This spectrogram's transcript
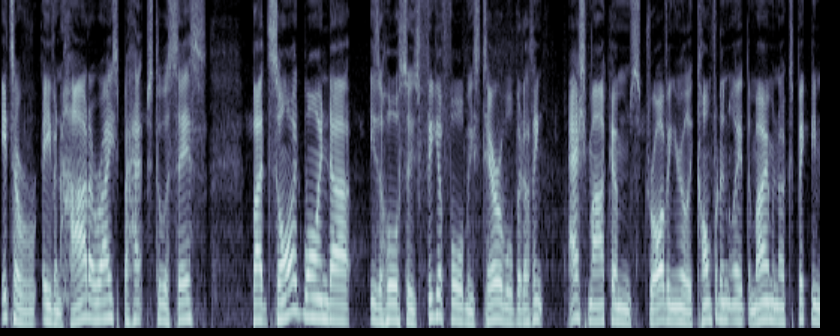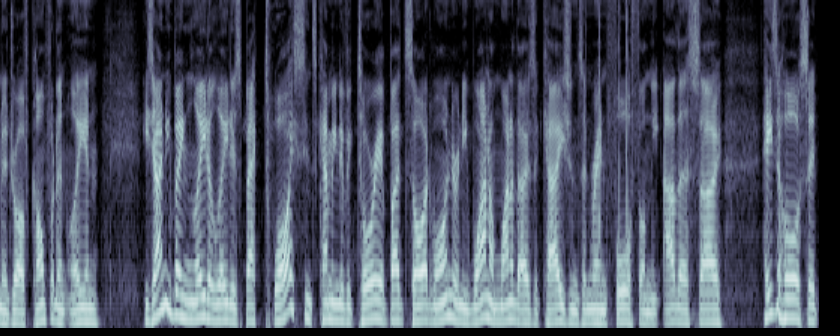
it's a even harder race perhaps to assess. But Sidewinder is a horse whose figure form is terrible, but I think Ash Markham's driving really confidently at the moment. I expect him to drive confidently, and he's only been leader leaders back twice since coming to Victoria, Bud Sidewinder, and he won on one of those occasions and ran fourth on the other. So he's a horse that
